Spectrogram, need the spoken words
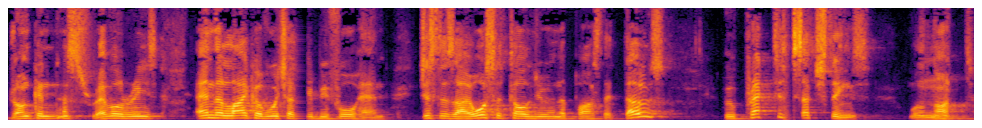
drunkenness, revelries, and the like of which I did beforehand. Just as I also told you in the past that those who practice such things will not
